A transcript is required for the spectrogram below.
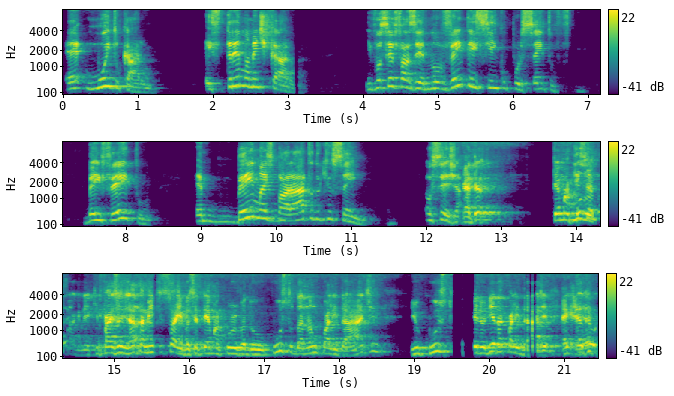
é muito caro, é extremamente caro. E você fazer 95% bem feito é bem mais barato do que o 100. Ou seja, é, tem, tem, uma curva, é... Wagner, que faz exatamente isso aí. Você tem uma curva do custo da não qualidade e o custo melhoria da qualidade. É, é, é. o,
